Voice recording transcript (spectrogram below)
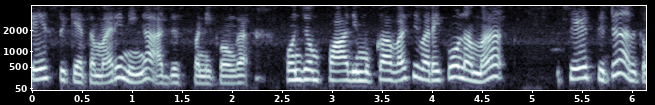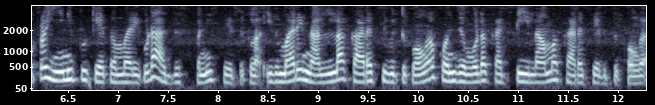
டேஸ்ட்டுக்கு ஏற்ற மாதிரி நீங்கள் அட்ஜஸ்ட் பண்ணிக்கோங்க. கொஞ்சம் பாதி முக்கால்வாசி வரைக்கும் நம்ம சேர்த்துட்டு அதுக்கப்புறம் இனிப்புக்கு ஏற்ற மாதிரி கூட அட்ஜஸ்ட் பண்ணி சேர்த்துக்கலாம். இது மாதிரி நல்லா கரைச்சி விட்டுக்கோங்க. கொஞ்சம் கூட கட்டி இல்லாமல் கரைச்சி எடுத்துக்கோங்க.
